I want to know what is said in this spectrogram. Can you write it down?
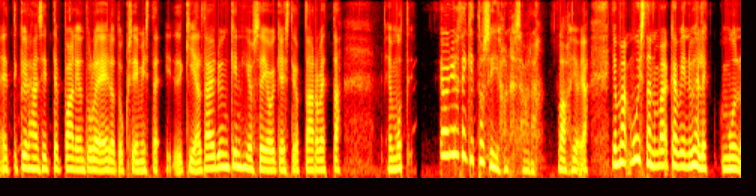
että kyllähän sitten paljon tulee ehdotuksia, mistä kieltäydynkin, jos ei oikeasti ole tarvetta. Mutta on jotenkin tosi ihana saada lahjoja. Ja mä muistan, mä kävin yhdelle mun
